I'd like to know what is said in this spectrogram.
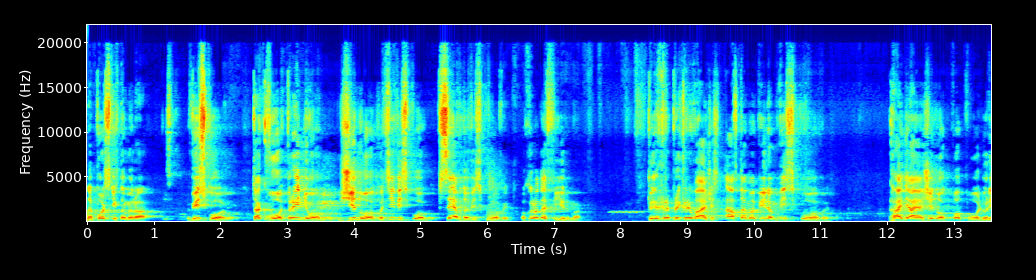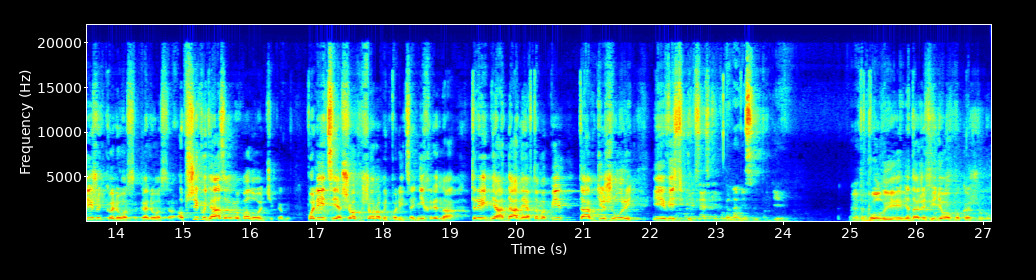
На польських номерах. Військові. Так от, при ньому жінок, оці військові, псевдовійськові, охоронна фірма, прикриваючись автомобілем військових, ганяє жінок по полю, ріжуть колеса, колеса обшикують газовими балончиками. Поліція, що, що робить поліція? Ні хрена. Три дня даний автомобіль там дежурить і військ... Поліцейські були на місці події? Були. Я навіть відео вам покажу.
